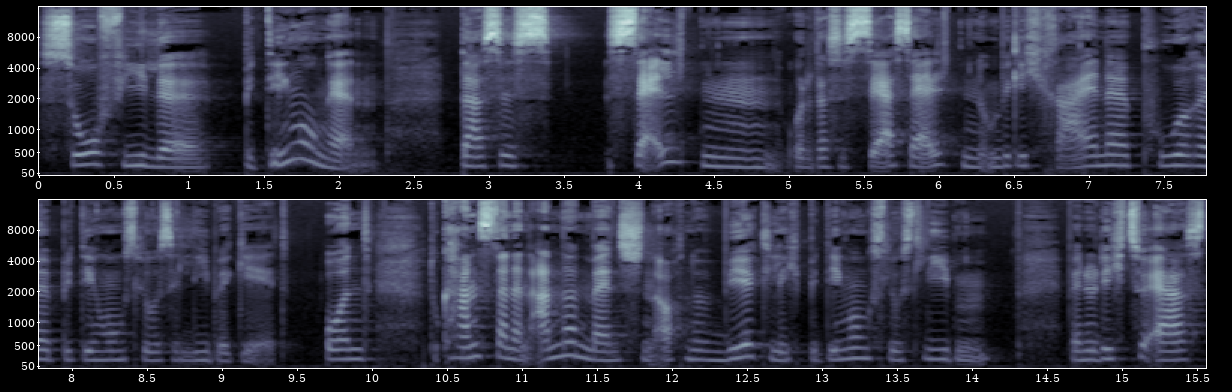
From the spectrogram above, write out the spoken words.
so viele Bedingungen, dass es selten oder dass es sehr selten um wirklich reine, pure, bedingungslose Liebe geht. Und du kannst einen anderen Menschen auch nur wirklich bedingungslos lieben, wenn du dich zuerst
